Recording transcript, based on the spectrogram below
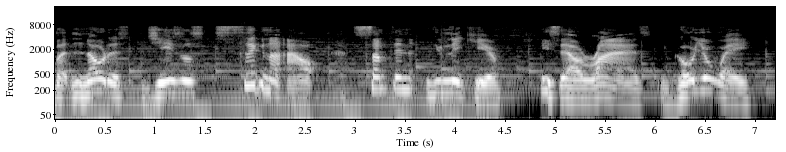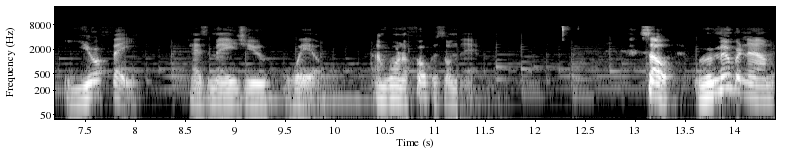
but notice Jesus signal out something unique here he said, Arise, go your way, your faith has made you well. I'm going to focus on that. So remember now,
